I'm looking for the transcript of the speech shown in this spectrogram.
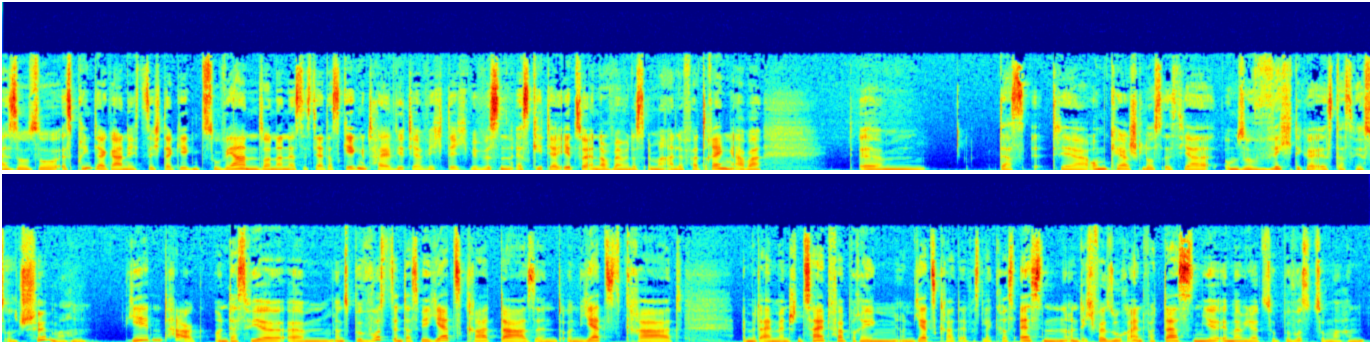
Also so, es bringt ja gar nichts, sich dagegen zu wehren, sondern es ist ja, das Gegenteil wird ja wichtig. Wir wissen, es geht ja eh zu Ende, auch wenn wir das immer alle verdrängen, aber ähm, dass der Umkehrschluss ist ja, umso wichtiger ist, dass wir es uns schön machen. Jeden Tag. Und dass wir ähm, uns bewusst sind, dass wir jetzt gerade da sind und jetzt gerade mit einem Menschen Zeit verbringen und jetzt gerade etwas Leckeres essen. Und ich versuche einfach das mir immer wieder zu bewusst zu machen.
